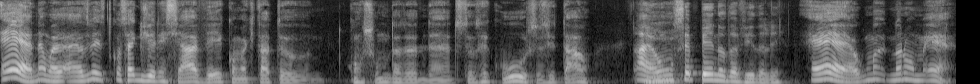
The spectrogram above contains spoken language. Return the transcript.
É, não, mas às vezes tu consegue gerenciar, ver como é que tá teu consumo da, da, dos teus recursos e tal. Ah, é um CPN da vida ali. É, alguma, normalmente, é,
